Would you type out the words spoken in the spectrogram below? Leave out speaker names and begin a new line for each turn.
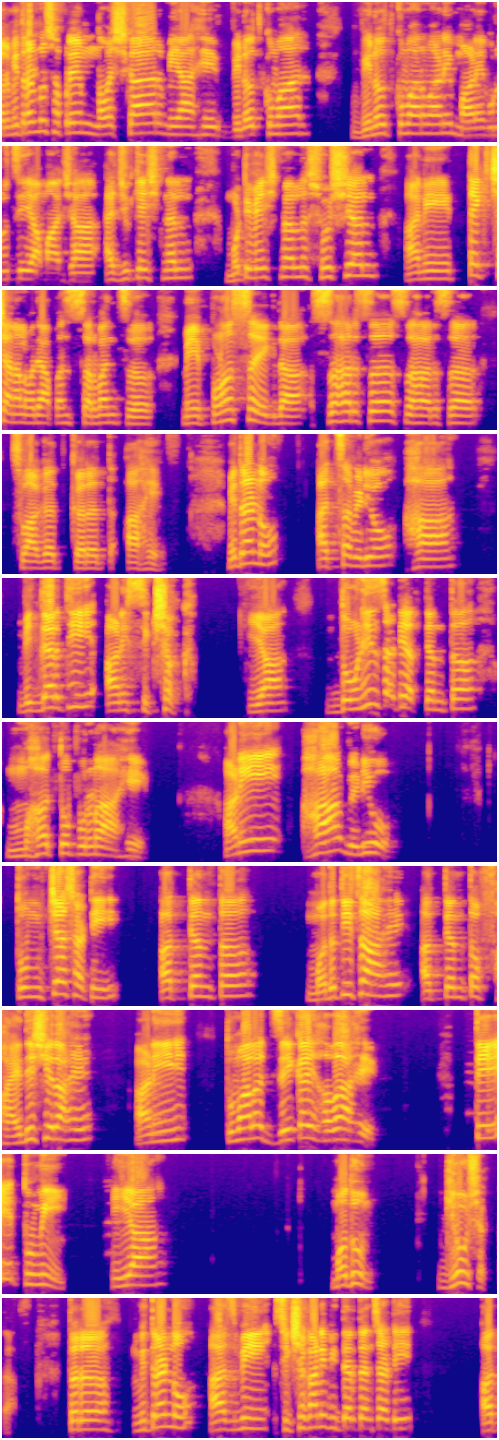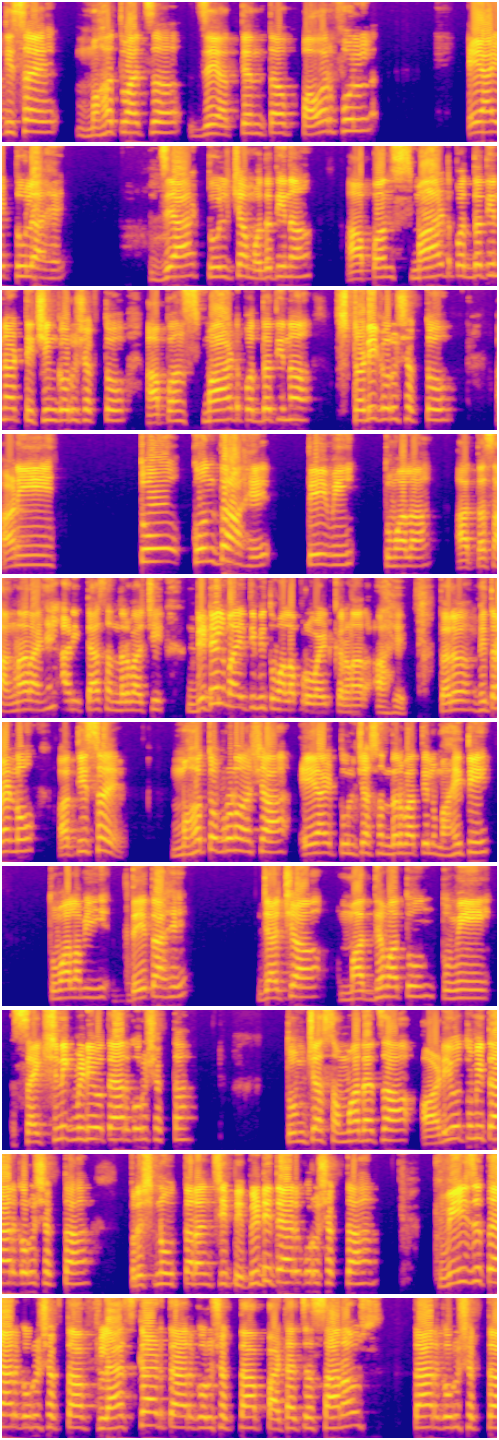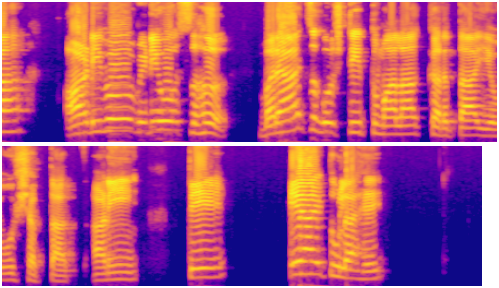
तर मित्रांनो सप्रेम नमस्कार. मी आहे विनोद कुमार. विनोद कुमार माने माने गुरुजी या माझ्या एज्युकेशनल मोटिवेशनल सोशल आणि टेक चॅनलमध्ये आपण सर्वांचं मी पुनः एकदा सहर्ष सहर्ष स्वागत करत आहे. मित्रांनो आजचा व्हिडिओ हा विद्यार्थी आणि शिक्षक या दोन्हींसाठी अत्यंत महत्त्वपूर्ण आहे. आणि हा व्हिडिओ तुमच्यासाठी अत्यंत मदतीचं आहे अत्यंत फायदेशीर आहे आणि तुम्हाला जे काही हवं आहे ते तुम्ही या मधून घेऊ शकता. तर मित्रांनो आज मी शिक्षक आणि विद्यार्थ्यांसाठी अतिशय महत्वाचं जे अत्यंत पॉवरफुल ए आय टूल आहे ज्या टूलच्या मदतीनं आपण स्मार्ट पद्धतीनं टीचिंग करू शकतो आपण स्मार्ट पद्धतीनं स्टडी करू शकतो. आणि तो कोणता आहे ते मी तुम्हाला आता सांगणार आहे आणि त्या संदर्भाची डिटेल माहिती मी तुम्हाला प्रोव्हाइड करणार आहे. तर मित्रांनो अतिशय महत्त्वपूर्ण अशा ए आय टूलच्या संदर्भातील माहिती तुम्हाला मी देत आहे ज्याच्या माध्यमातून तुम्ही शैक्षणिक व्हिडिओ तयार करू शकता. तुमच्या संवादाचा ऑडिओ तुम्ही तयार करू शकता प्रश्न उत्तरांची पीपीटी तयार करू शकता क्विज तयार करू शकता फ्लॅश कार्ड तयार करू शकता पाठाचा सारांश तयार करू शकता ऑडिओ व्हिडिओ सह बऱ्याच गोष्टी तुम्हाला करता येऊ शकतात. आणि ते ए आय टूल आहे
